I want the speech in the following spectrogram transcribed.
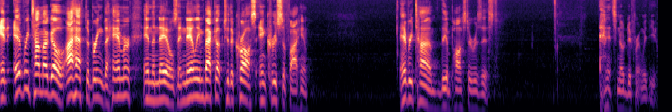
And every time I go, I have to bring the hammer and the nails and nail him back up to the cross and crucify him. Every time the imposter resists. And it's no different with you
